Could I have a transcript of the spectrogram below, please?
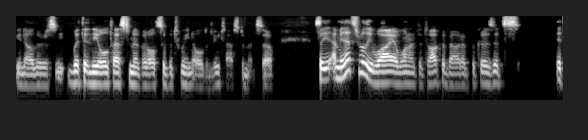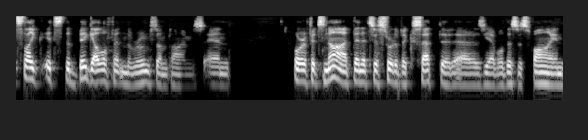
You know there's within the old testament but also between old and new testament. So so i mean that's really why i wanted to talk about it because it's it's like it's the big elephant in the room sometimes. And or if it's not then it's just sort of accepted as yeah well this is fine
